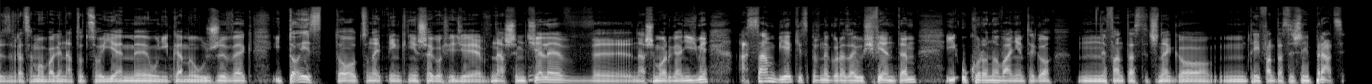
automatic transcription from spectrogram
zwracamy uwagę na to, co jemy, unikamy używek i to jest to, co najpiękniejszego się dzieje w naszym ciele, w naszym organizmie, a sam bieg jest pewnego rodzaju świętem i ukoronowaniem tego fantastycznego, tej fantastycznej pracy.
